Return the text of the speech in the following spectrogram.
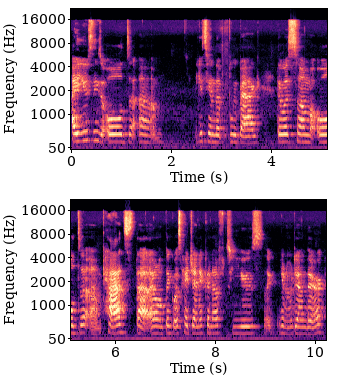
I use these old, um, you can see in the blue bag, there was some old um, pads that I don't think was hygienic enough to use, like, you know, down there.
